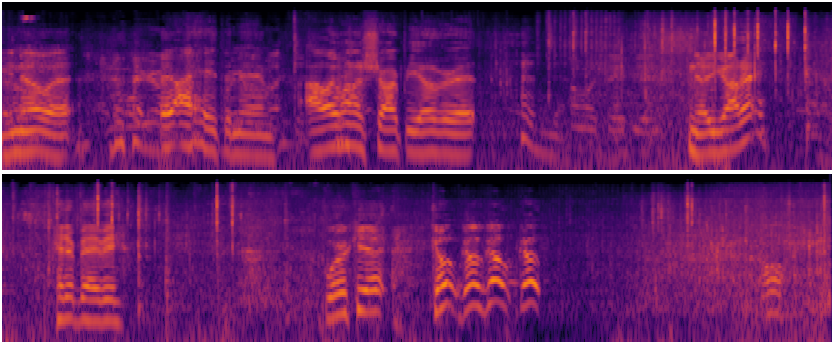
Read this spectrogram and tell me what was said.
You know it. I hate the name. I like want to sharpie over it. No, you got it? Hit it, baby. Work it. Go, go, go, go. Oh.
